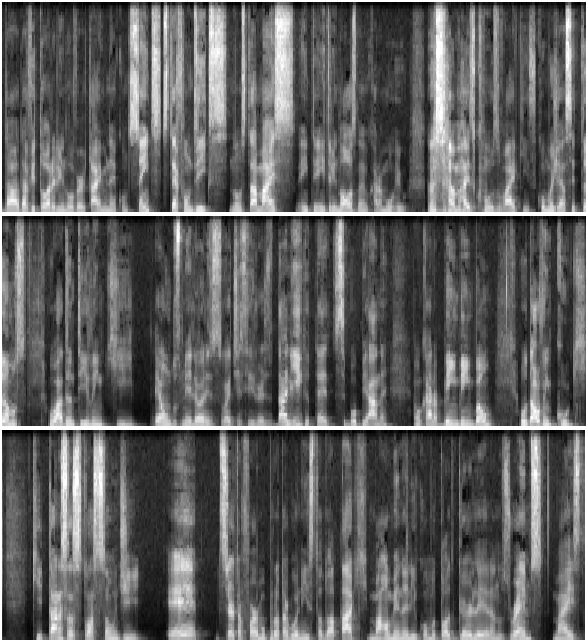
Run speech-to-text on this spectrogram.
da, da vitória ali no overtime, né, contra o Saints. Stephon Diggs não está mais entre, entre nós, né, o cara morreu. Não está mais com os Vikings, como já citamos. O Adam Thielen, que é um dos melhores wide receivers da liga, até se bobear, né, é um cara bem, bem bom. O Dalvin Cook, que tá nessa situação de é de certa forma, o protagonista do ataque, menos ali como Todd Gurley era nos Rams, mas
